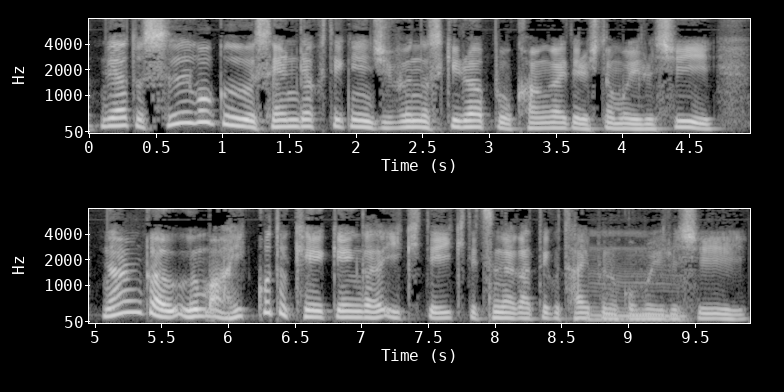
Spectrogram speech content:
ん。であとすごく戦略的に自分のスキルアップを考えてる人もいるしなんかうまいこと経験が生きて生きてつながっていくタイプの子もいるし、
